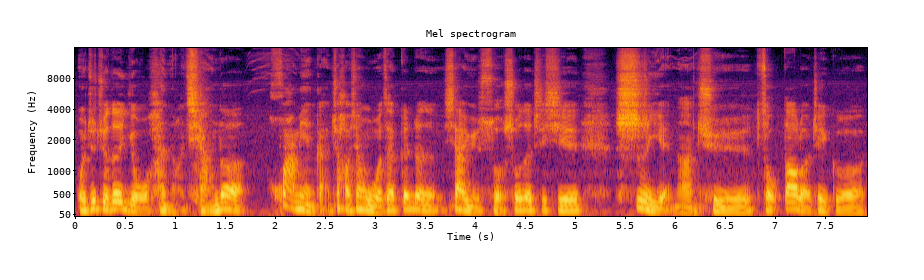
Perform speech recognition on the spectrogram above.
我就觉得有很强的画面感，就好像我在跟着夏雨所说的这些视野呢，去走到了这个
